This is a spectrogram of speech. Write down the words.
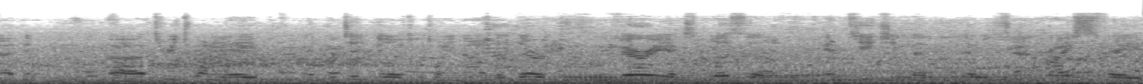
I mean, I think uh, 328 in particular, 329, that they're very explicit in teaching that it was Christ's faith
